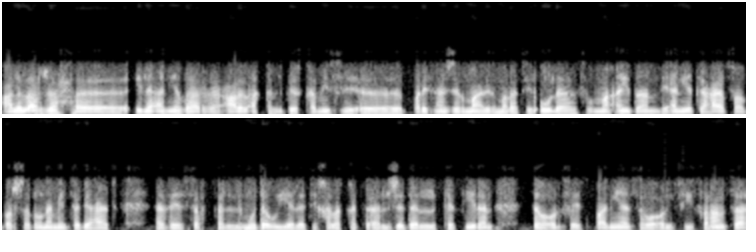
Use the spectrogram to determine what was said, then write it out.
على الأرجح آه، إلى أن يظهر على الأقل بقميص آه، باريس سان جيرمان للمرة الأولى ثم أيضا لأن يتعافى برشلونة من تبعات هذه الصفقة المدوية التي خلقت الجدل كثيرا سواء في إسبانيا سواء في فرنسا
